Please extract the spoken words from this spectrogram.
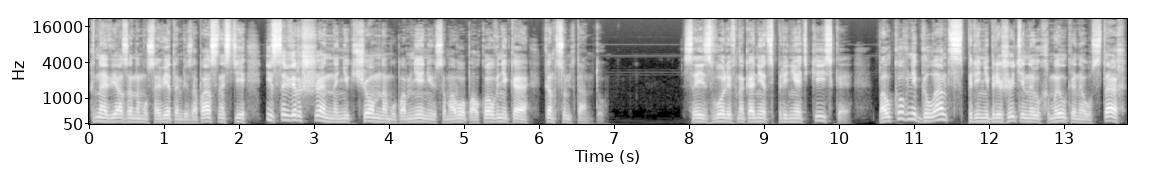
к навязанному Советом Безопасности и совершенно никчемному, по мнению самого полковника, консультанту. Соизволив, наконец, принять Кийска, Полковник Глант с пренебрежительной ухмылкой на устах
